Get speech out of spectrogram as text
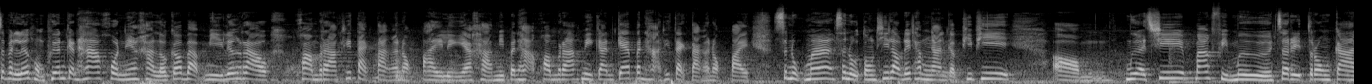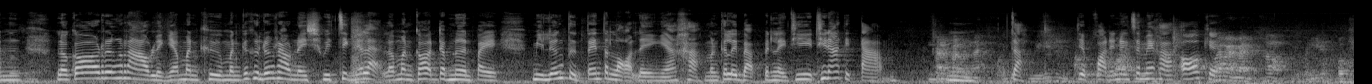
จะเป็นเรื่องของเพื่อนกัน 5 คนเนี่ยค่ะ แล้วก็แบบมีเรื่องราวความรักที่แตกต่างกันออกไปอะไรอย่างเงี้ยค่ะ มีปัญหาความรัก มีการแก้ปัญหาที่แตกต่างกันออกไป สนุกมาก สนุกตรงที่เราได้ทำงานกับพี่ๆอ่อมืออาชีพมากฝีมือ จริตตรงกัน แล้วก็เรื่องราวอะไรเงี้ย มันคือมันก็คือเรื่องราวในชีวิตจริงนี่แหละ แล้วมันก็ดำเนินไป มีเรื่องตื่นเต้นตลอดเลยอย่างเงี้ยค่ะ มันก็เลยแบบเป็นอะไรที่ที่น่าติดตาม อืมจ้ะเจ็บขวานิดนึงใช่ไหมคะอ๋อโอเค ไม่ไม่ไม่ข้าวอยู่ตรงนี้โอเค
